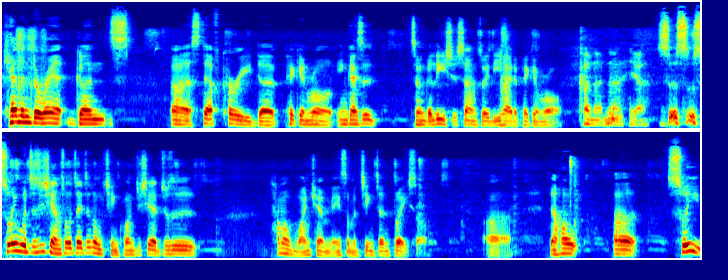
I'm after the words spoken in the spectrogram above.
Kevin Durant 跟呃 Steph Curry 的 Pick and Roll 应该是整个历史上最厉害的 Pick and Roll。可能的，Yeah。所所所以，我只是想说，在这种情况之下，就是他们完全没什么竞争对手，呃。然后，呃，所以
